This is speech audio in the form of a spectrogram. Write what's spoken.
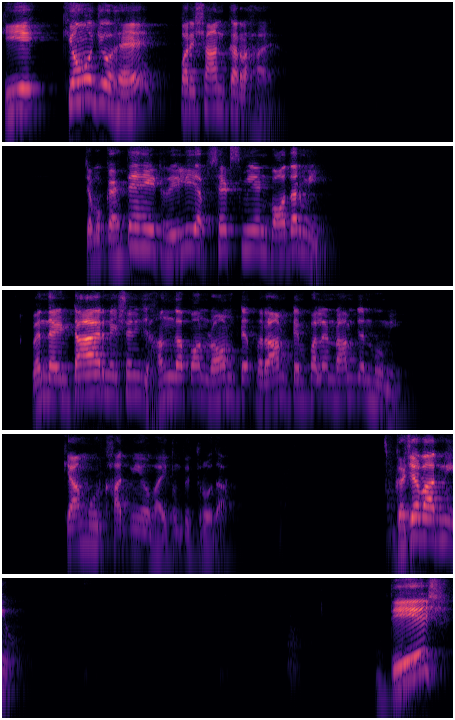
कि ये क्यों जो है परेशान कर रहा है। जब वो कहते हैं it really upsets me and bother me when the entire nation is hung up on Ram Ram temple and Ram Janmabhoomi क्या मूर्ख आदमी हो भाई तुम पित्रोदा? गजब आदमी हो। देश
